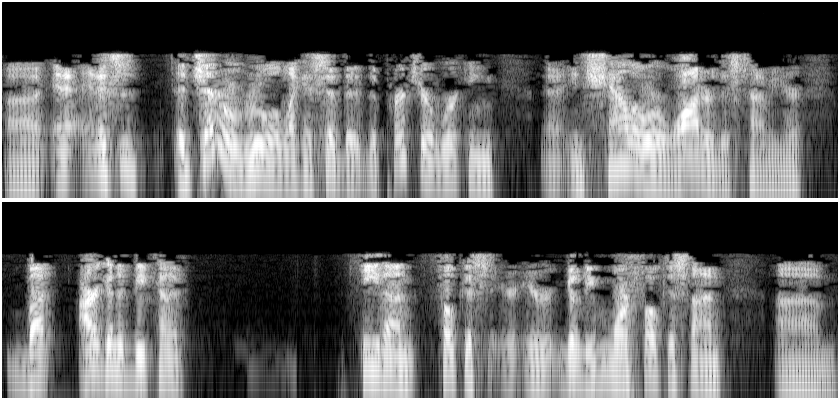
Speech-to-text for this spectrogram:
And, and it's a, a general rule, like I said, the, the perch are working in shallower water this time of year, but are going to be kind of keyed on focus. You're going to be more focused on um,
